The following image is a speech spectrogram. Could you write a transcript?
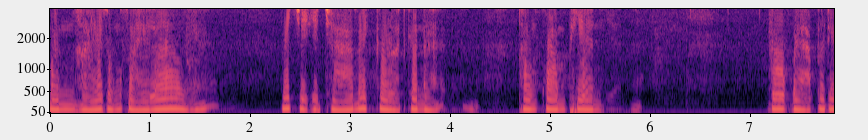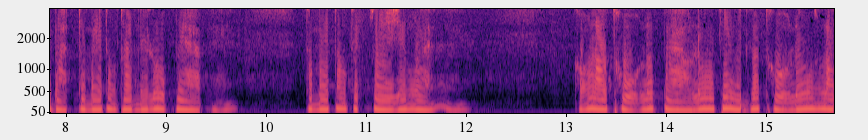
มันหายสงสัยแล้วอย่างเงี้ยวิจิกิจฉาไม่เกิดกันนะทำความเพียรรูปแบบปฏิบัติทำไมต้องทำในรูปแบบทำไมต้องติดใจยังวะของเราถูกหรือเปล่าหรือที่อื่นก็ถูกหรือเรา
